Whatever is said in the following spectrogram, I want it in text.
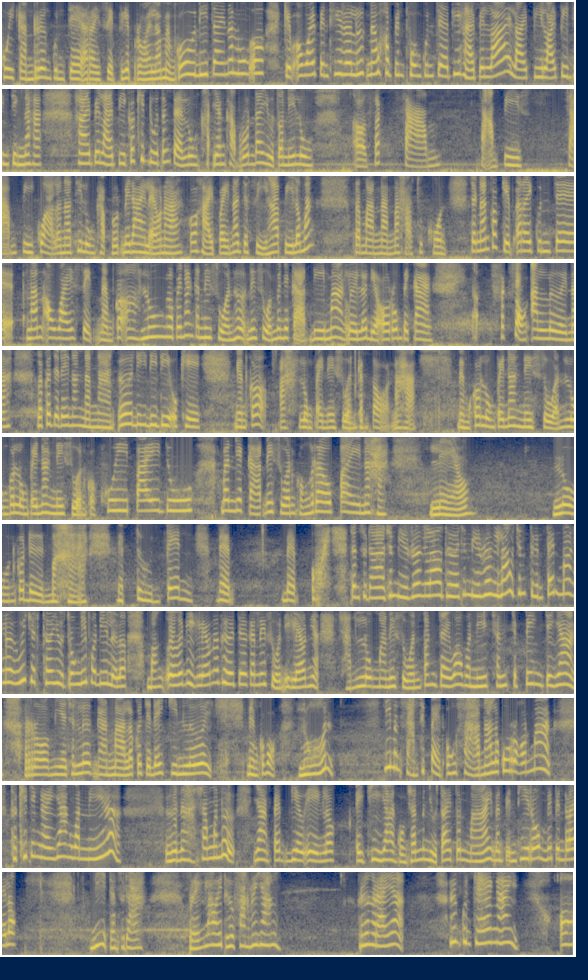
คุยกันเรื่องกุญแจอะไรเสร็จเรียบร้อยแล้วแหม่มก็ดีใจนะลุงเออเก็บเอาไว้เป็นที่ระลึกนะว่าเป็นพวงกุญแจที่หายไปหลายหลายปีหลายปีจริง ๆนะคะ หายไปหลายปีก็คิดดูตั้งแต่ลุงยังขับรถได้อยู่ตอนนี้ลุงเออสักสามสามปี สามปีกว่าแล้วนะที่ลุงขับรถไม่ได้แล้วนะ ก็หายไปน่าจะสี่ห้าปีแล้วมั้งประมาณนั้นนะคะ ทุกคน จากนั้นก็เก็บอะไรกุญแจนั้นเอาไว้เสร็จแหม่มก็ลุงเราไปนั่งกันในสวนเถอะในสวนบรรยากาศดีมากเลยแล้วเดี๋ยวเอาร่มไปกลางสักสองอันเลยนะ แล้วก็จะได้นั่งนานๆ เออดีดีดีโอเค งั้นก็อะลงไปในสวนกันต่อนะคะแหม่มก็ลงไปนั่งในสวน ลุงก็ลงไปนั่งในสวนก็คุยไปดูบรรยากาศในสวนของเราไปนะคะ แล้ว โลนก็เดินมาหา แบบตื่นเต้น แบบแบบโอ้ยจันสุดาฉันมีเรื่องเล่าเธอ ฉันมีเรื่องเล่าฉันตื่นเต้นมากเลยอุ้ยเธออยู่ตรงนี้พอดีเลยเหรอบังเอิญอีกแล้วนะเธอเจอกันในสวนอีกแล้วเนี่ย ฉันลงมาในสวนตั้งใจว่าวันนี้ฉันจะปิ้งจะย่าง รอเมียฉันเลิกงานมาแล้วก็จะได้กินเลย แม่มก็บอกโลนนี่มัน 38 องศานะแล้วก็ร้อนมาก เธอคิดยังไงย่างวันนี้เออนะช่างมันเถอะย่างแป๊บเดียวเองแล้ว ไอ้ที่ย่างของฉันมันอยู่ใต้ต้นไม้ มันเป็นที่ร่มไม่เป็นไรหรอก นี่จันสุดาเปรงเล่าให้เธอฟังหรือยัง เรื่องอะไรอะ เรื่องกุญแจไง อ๋อ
